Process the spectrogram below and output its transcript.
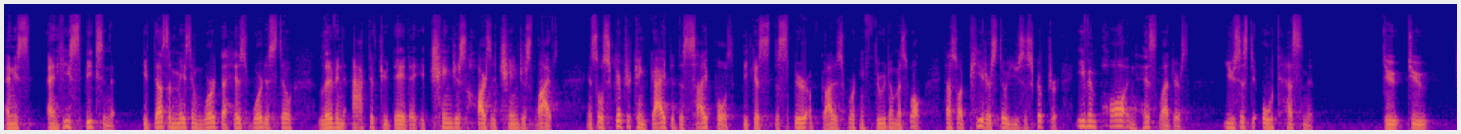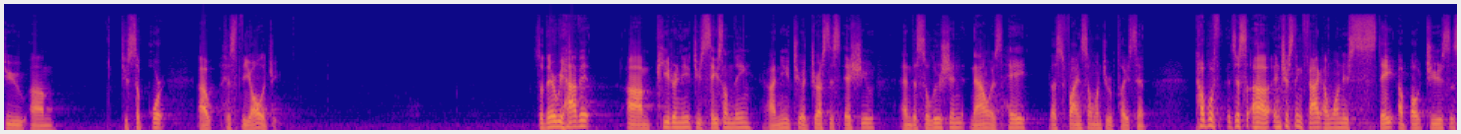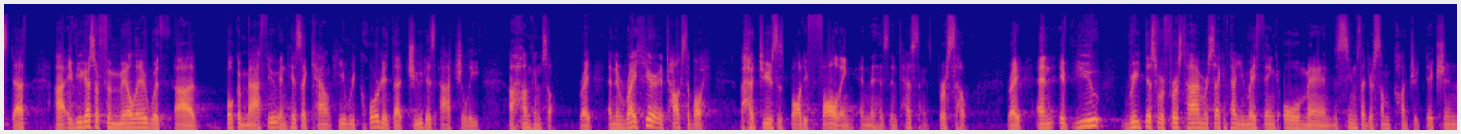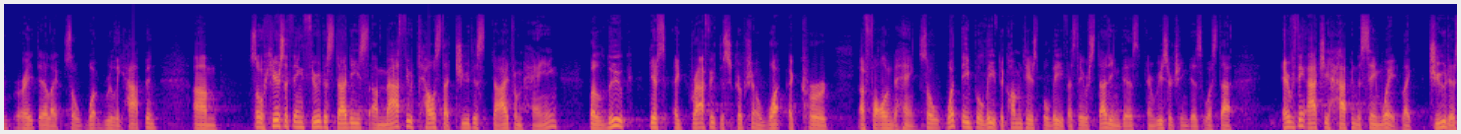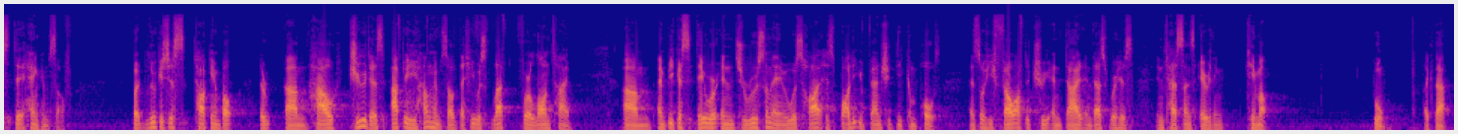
and it's and he speaks in it. He does amazing work that his word is still living active today, that it changes hearts, it changes lives. And so scripture can guide the disciples because the Spirit of God is working through them as well. That's why Peter still uses scripture. Even Paul in his letters uses the Old Testament to, to, to, um, to support uh, his theology. So there we have it. Um, Peter needed to say something. I need to address this issue. And the solution now is hey, let's find someone to replace him. Couple of just uh, interesting fact I want to state about Jesus' death. Uh, if you guys are familiar with uh, book of Matthew, in his account, he recorded that Judas actually uh, hung himself, right? And then right here, it talks about uh, Jesus' body falling and then his intestines burst out, right? And if you read this for the first time or second time, you may think, oh man, it seems like there's some contradiction right there. Like, so what really happened? Um, so here's the thing through the studies, uh, Matthew tells that Judas died from hanging, but Luke gives a graphic description of what occurred uh, following the hang. So what they believe, the commentators believe, as they were studying this and researching this, was that everything actually happened the same way. Like Judas did hang himself, but Luke is just talking about the, um, how Judas, after he hung himself, that he was left for a long time. Um, and because they were in Jerusalem and it was hot, his body eventually decomposed. And so he fell off the tree and died, and that's where his intestines, everything came out. Boom, like that.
